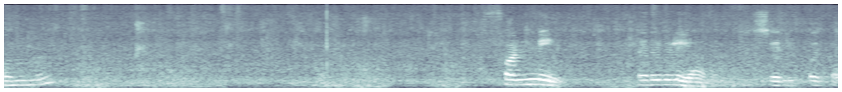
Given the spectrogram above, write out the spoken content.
ഒന്ന് ഫണ്ണി തെറിവിളിയാണ് ശരി പോയിക്കോ.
